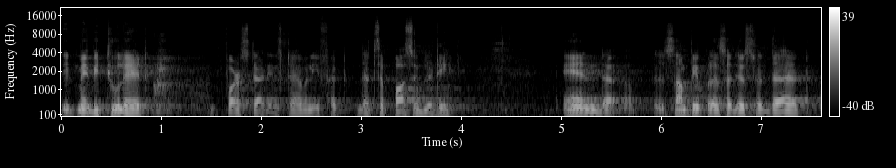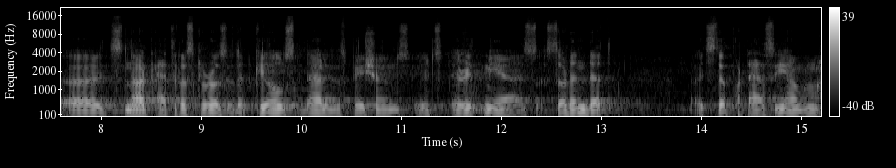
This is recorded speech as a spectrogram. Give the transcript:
it may be too late for statins to have an effect. That's a possibility. And uh, some people have suggested that uh, it's not atherosclerosis that kills dialysis patients, it's arrhythmias, sudden death. It's the potassium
